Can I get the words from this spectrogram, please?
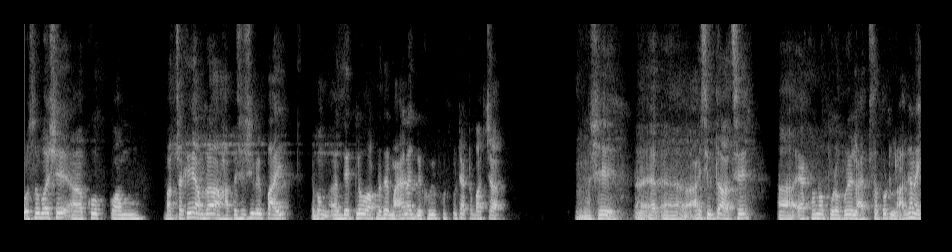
বছর বয়সে খুব কম বাচ্চাকে আমরা হাফেজ হিসেবে পাই এবং দেখলেও আপনাদের মায়া লাগবে, খুবই ফুটফুটে একটা বাচ্চা সে আইসিউতে আছে এখনও পুরোপুরি লাইফ সাপোর্ট লাগে নাই।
